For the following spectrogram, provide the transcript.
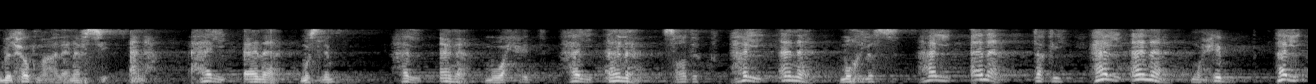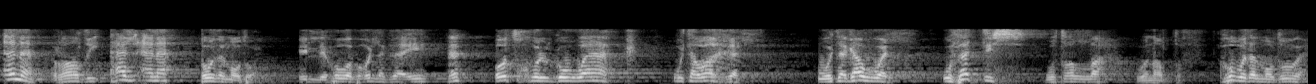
بالحكم على نفسي أنا. هل أنا مسلم؟ هل أنا موحد؟ هل أنا صادق؟ هل أنا مخلص؟ هل أنا تقي؟ هل أنا محب؟ هل أنا راضي؟ هل أنا؟ هو ده الموضوع. اللي هو بقول لك ده إيه؟ ها؟ ادخل جواك وتوغل وتجول وفتش وطلع ونظف. هو ده الموضوع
